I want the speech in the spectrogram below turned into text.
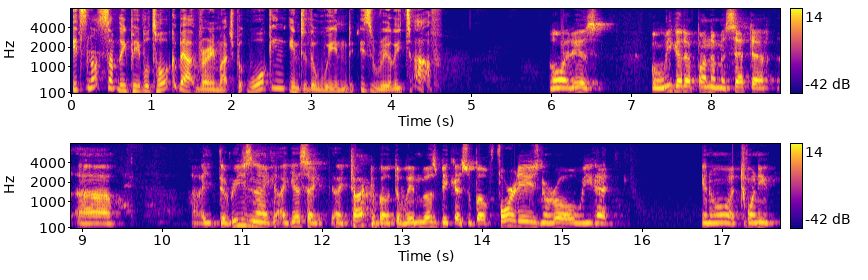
It's not something people talk about very much, but walking into the wind is really tough. Oh, it is. When we got up on the Meseta, uh, I, the reason I, I guess I, I talked about the wind was because about four days in a row we had, you know, a 20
